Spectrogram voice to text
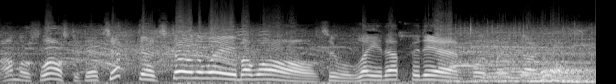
almost lost it there. Tipped it, stolen away by Walls, who will lay it up and in for the Lady Tigers.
